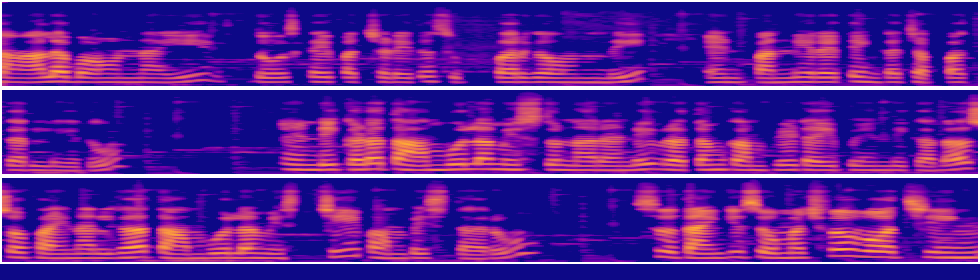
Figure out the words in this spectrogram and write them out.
చాలా బాగున్నాయి. దోసకాయ పచ్చడి అయితే సూపర్గా ఉంది. అండ్ పన్నీర్ అయితే ఇంకా చెప్పక్కర్లేదు. అండ్ ఇక్కడ తాంబూలం ఇస్తున్నారండి. వ్రతం కంప్లీట్ అయిపోయింది కదా. సో ఫైనల్గా తాంబూలం ఇచ్చి పంపిస్తారు. So thank you so much for watching.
